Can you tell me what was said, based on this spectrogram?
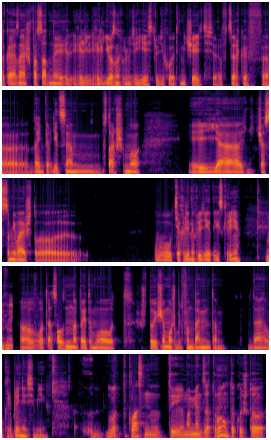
такая, знаешь, фасадная религиозных людей есть, люди ходят в мечеть, в церковь, э, дань традициям старшим, но я часто сомневаюсь, что у тех или иных людей это искренне, угу. вот, осознанно, поэтому вот что еще может быть фундаментом да, укрепления семьи? Вот классно ты момент затронул такой, что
